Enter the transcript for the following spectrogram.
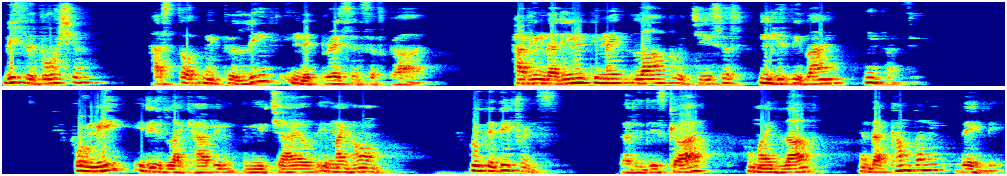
This devotion has taught me to live in the presence of God having that intimate love with Jesus in his divine infancy. For me, it is like having a new child in my home, with the difference that it is God whom I love and accompany daily.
